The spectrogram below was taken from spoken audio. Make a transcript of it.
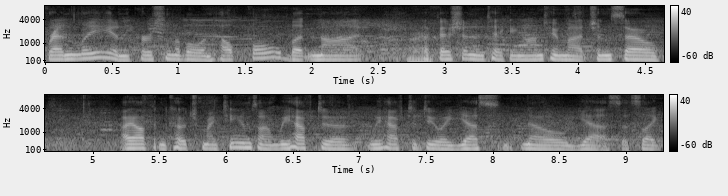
friendly and personable and helpful, but not Right. efficient and taking on too much. And so, I often coach my teams on we have to we have to do a yes no yes. It's like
